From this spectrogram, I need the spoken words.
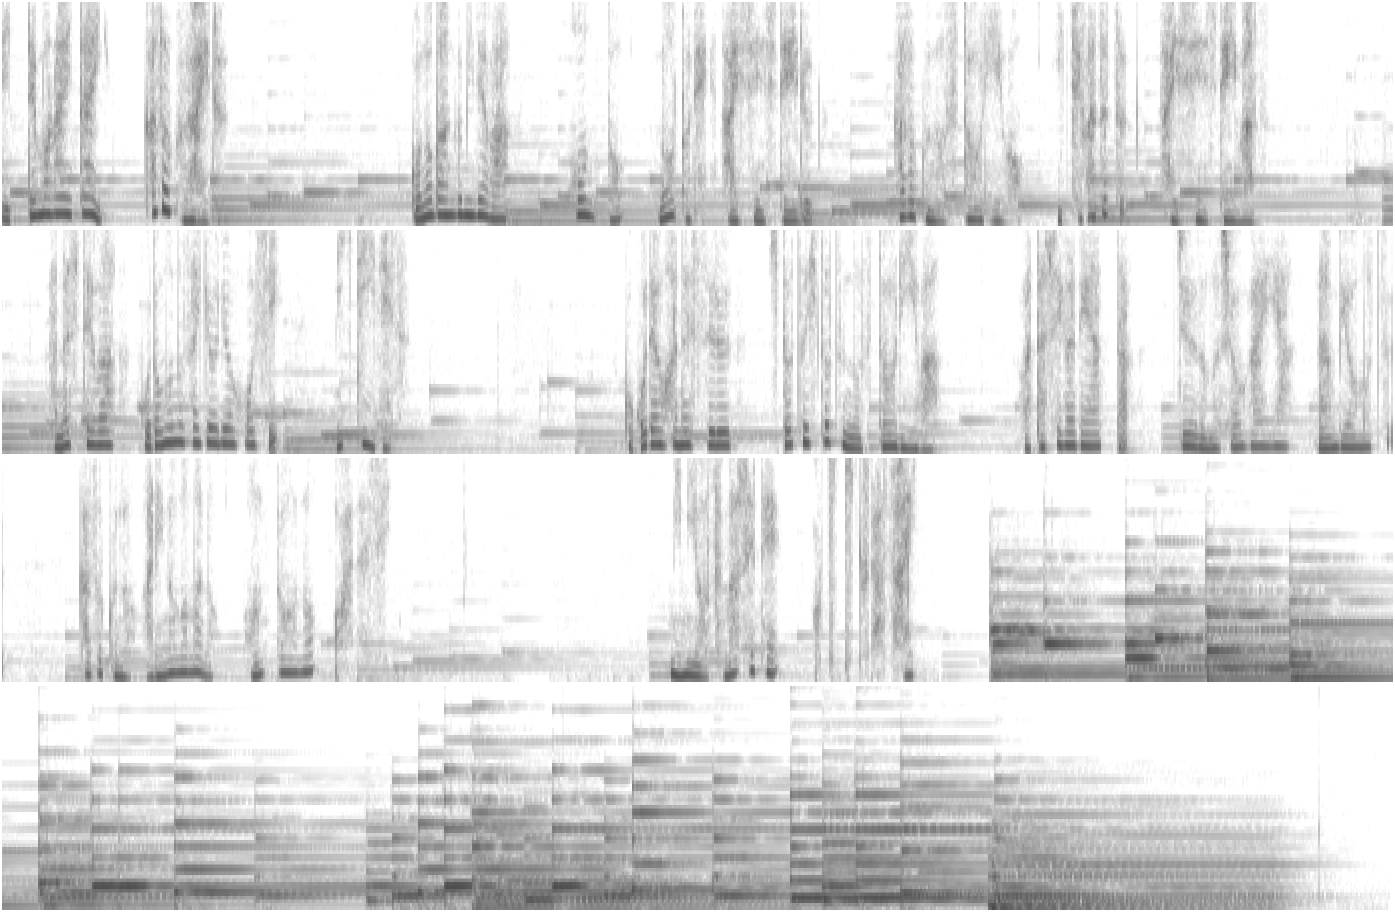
知ってもらいたい家族がいる。この番組では本とノートで配信している家族のストーリーを1話ずつ配信しています。話し手は子どもの作業療法士ミキティです。ここでお話しする一つ一つのストーリーは私が出会った重度の障害や難病を持つ家族のありのままの本当のお話。耳を澄ませてお聞きください。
